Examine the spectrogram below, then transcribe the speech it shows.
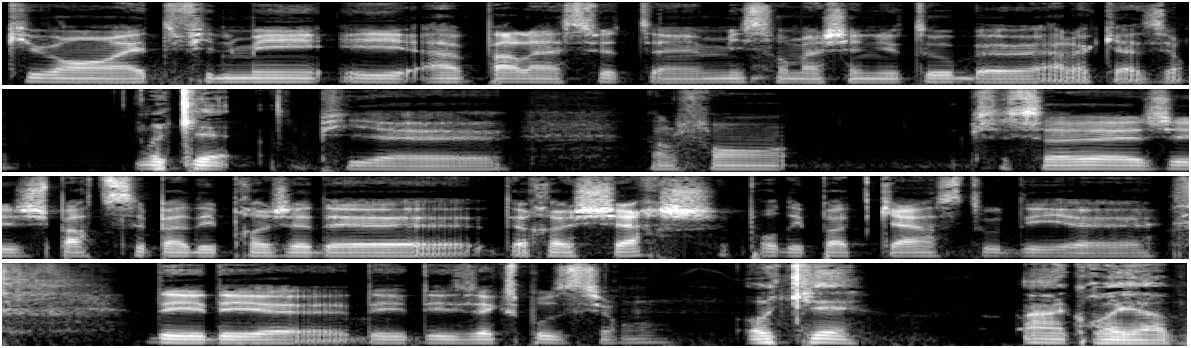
qui vont être filmés et par la suite euh, mis sur ma chaîne YouTube euh, à l'occasion. Ok. Puis euh, dans le fond, c'est ça. Je participe à des projets de, de recherche pour des podcasts ou des euh, des, des, euh, des, des expositions. Ok. Incroyable.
